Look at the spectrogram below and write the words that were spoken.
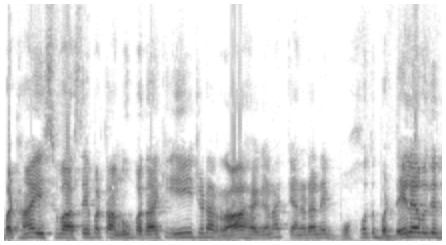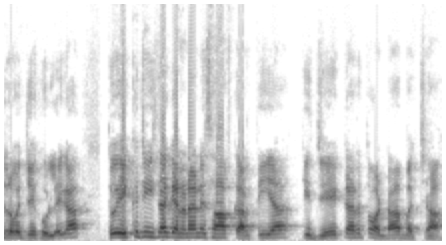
ਬਟ ਹਾਂ, ਇਸ ਵਾਸਤੇ ਪਰ ਤੁਹਾਨੂੰ ਪਤਾ ਕਿ ਇਹ ਜਿਹੜਾ ਰਾਹ ਹੈਗਾ ਨਾ ਕੈਨੇਡਾ ਨੇ ਬਹੁਤ ਵੱਡੇ ਲੈਵਲ ਤੇ ਦਰਵਾਜ਼ੇ ਖੋਲੇਗਾ ਤੇ ਇੱਕ ਚੀਜ਼ ਤਾਂ ਕੈਨੇਡਾ ਨੇ ਸਾਫ਼ ਕਰਤੀ ਆ ਕਿ ਜੇਕਰ ਤੁਹਾਡਾ ਬੱਚਾ,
